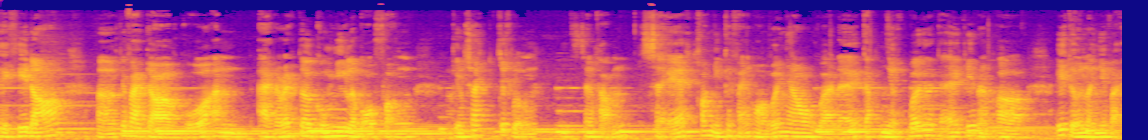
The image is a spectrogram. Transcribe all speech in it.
Thì khi đó Ờ, cái vai trò của anh art director cũng như là bộ phận kiểm soát chất lượng sản phẩm sẽ có những cái phản hồi với nhau và để cập nhật với tất cả ekip rằng ờ ý tưởng là như vậy.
